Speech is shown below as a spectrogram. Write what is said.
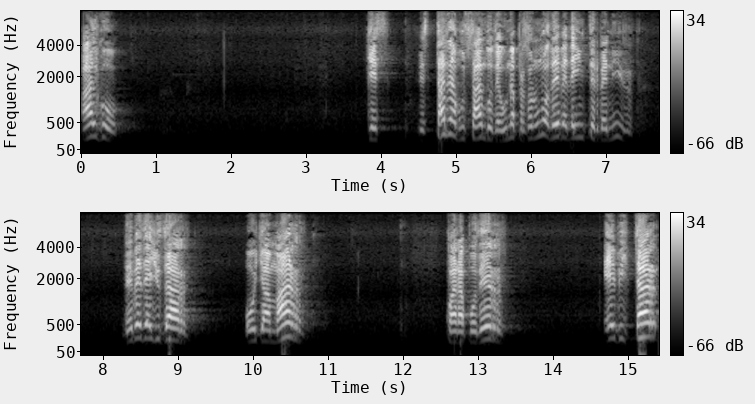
algo que es están abusando de una persona, uno debe de intervenir, debe de ayudar o llamar para poder evitar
